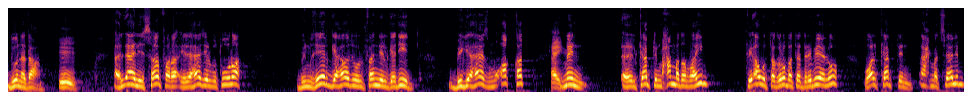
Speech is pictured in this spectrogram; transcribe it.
دون دعم. امم الأهلي سافر إلى هذه البطولة من غير جهازه الفني الجديد بجهاز مؤقت أيوة. من الكابتن محمد إبراهيم في أول تجربة تدريبية له والكابتن أحمد سالم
